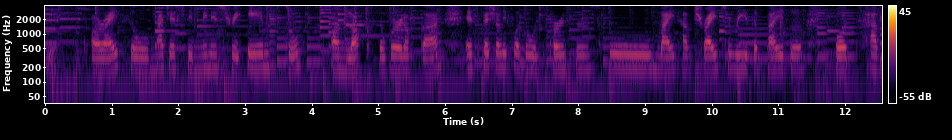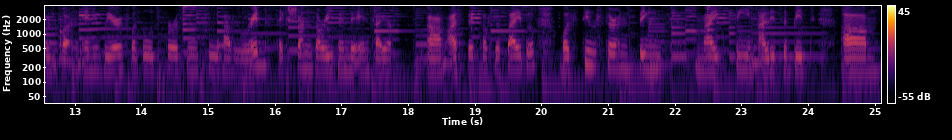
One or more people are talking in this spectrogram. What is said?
this. All right, so Majesty Ministry aims to unlock the Word of God, especially for those persons who might have tried to read the Bible but haven't gotten anywhere, for those persons who have read sections or even the entire um, aspect of the Bible, but still certain things might seem a little bit um,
